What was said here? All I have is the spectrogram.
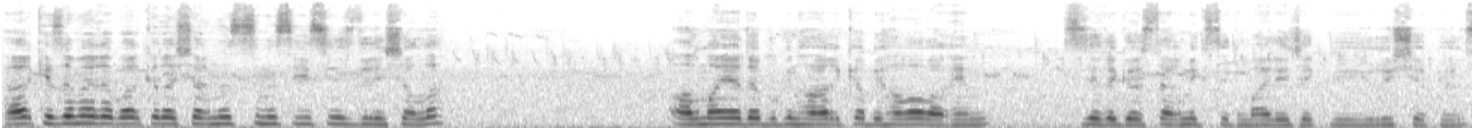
Herkese merhaba arkadaşlar. Nasılsınız? İyisinizdir inşallah. Almanya'da bugün harika bir hava var. Hem size de göstermek istedim. Ailecek bir yürüyüş yapıyoruz.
